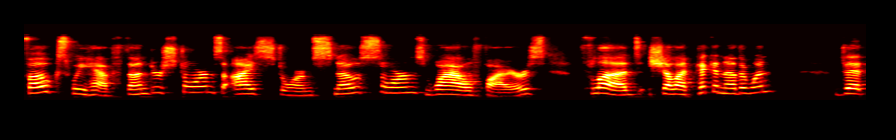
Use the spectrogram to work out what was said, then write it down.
Folks, we have thunderstorms, ice storms, snowstorms, wildfires, floods. Shall I pick another one? That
